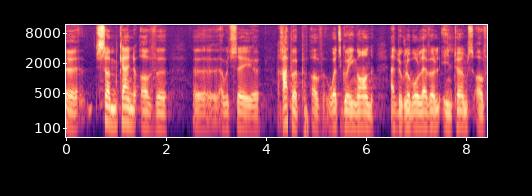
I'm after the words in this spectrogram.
uh, some kind of, uh, uh, I would say, wrap-up of what's going on at the global level in terms of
